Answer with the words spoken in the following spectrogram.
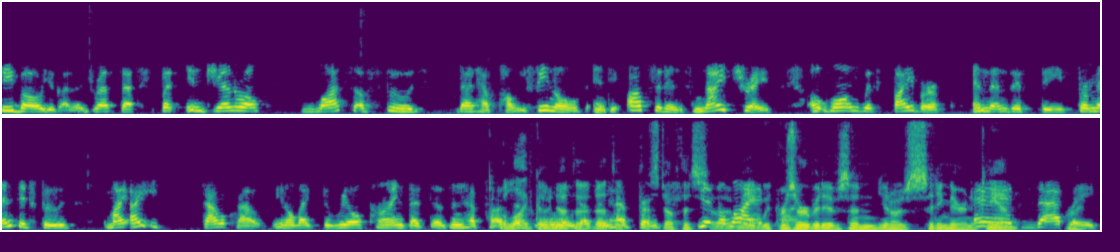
SIBO, you got to address that. But in general, lots of foods that have polyphenols, antioxidants, nitrates, along with fiber, and then this, the fermented foods. My I eat sauerkraut, you know, like the real kind that doesn't have processed the live kind, not the, not the, the stuff that's yeah, uh, made with kind. preservatives and you know is sitting there in a can. Exactly. Right.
